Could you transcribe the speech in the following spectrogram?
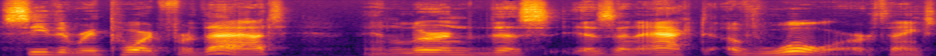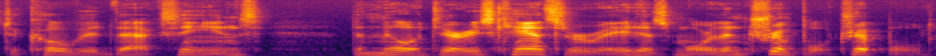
See the report for that and learn this is an act of war thanks to COVID vaccines. The military's cancer rate has more than tripled. tripled.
